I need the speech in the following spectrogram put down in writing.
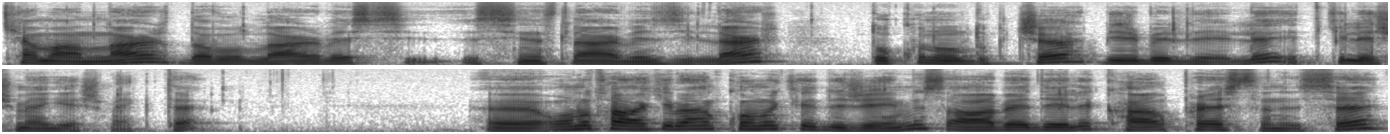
kemanlar, davullar ve sinitler ve ziller dokunuldukça birbirleriyle etkileşime geçmekte. Ee, onu takiben konuk edeceğimiz ABD'li Kyle Preston ise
